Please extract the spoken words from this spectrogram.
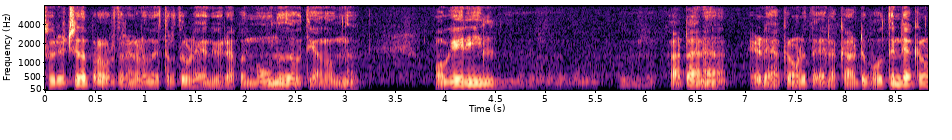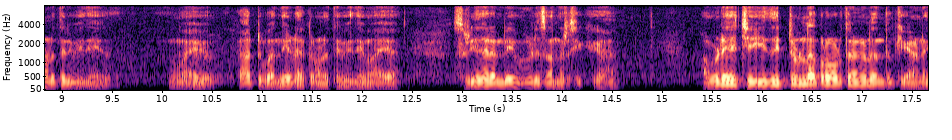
സുരക്ഷിത പ്രവർത്തനങ്ങളും എത്രത്തോളം എന്ന് വരും അപ്പം മൂന്ന് ദൗത്യമാണ് ഒന്ന് മൊഗേരിയിൽ കാട്ടാനയുടെ ആക്രമണത്തിൽ അല്ല കാട്ടുപോത്തിന്റെ ആക്രമണത്തിന് വിധേയമായ കാട്ടുപന്നിയുടെ ആക്രമണത്തിന് വിധേയമായ ശ്രീധരന്റെ വീട് സന്ദർശിക്കുക. അവിടെ ചെയ്തിട്ടുള്ള പ്രവർത്തനങ്ങൾ എന്തൊക്കെയാണ്?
